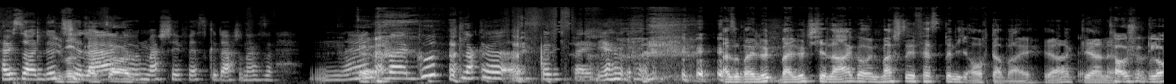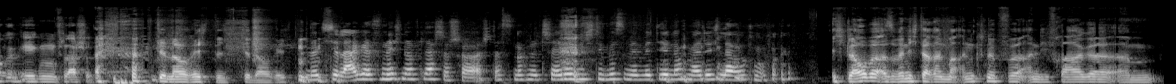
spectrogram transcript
habe ich so an Lütche Lage und Masche festgedacht und dann so, nein, ja. aber gut, Glocke bin ich bei dir. Also bei, Lü bei Lütche Lage und Maschseefest bin ich auch dabei, ja, gerne. Tausche Glocke gegen Flasche. genau richtig, genau richtig. Lütche Lage ist nicht nur Flasche, Schorsch, das ist noch eine Challenge, die müssen wir mit dir nochmal durchlaufen. Ich glaube, also wenn ich daran mal anknüpfe an die Frage, ähm,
